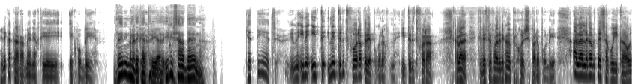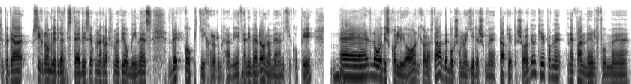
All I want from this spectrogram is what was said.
Είναι καταραμένη αυτή η εκπομπή; Δεν είναι Πρέπει 13, είναι 41. Γιατί έτσι. ρε; Είναι, είναι, η, είναι η τρίτη φορά, παιδιά, που γράφουμε. Η τρίτη φορά. Καλά, τη δεύτερη φορά δεν είχαμε προχωρήσει πάρα πολύ. Αλλά λέγαμε τα εισαγωγικά ότι, παιδιά, συγγνώμη για την καθυστέρηση. Έχουμε να γράψουμε δύο μήνες. Δεν κόπηκε η χρονομηχανή. Θα ενημερώναμε αν είχε κοπεί. Ε, λόγω δυσκολιών και όλα αυτά. Δεν μπορούσαμε να γυρίσουμε κάποιο επεισόδιο και είπαμε να επανέλθουμε.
